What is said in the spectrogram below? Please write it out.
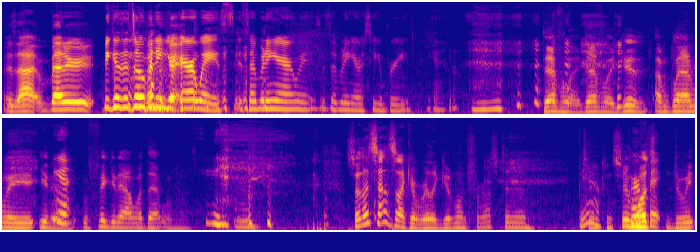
Is that better? because it's opening your airways. It's opening your airways. It's opening your airways so you can breathe. Yeah. Definitely, definitely good. I'm glad we, you know, Yeah. figured out what that one was. So that sounds like a really good one for us to, to Yeah, consume. perfect. What's, do we?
